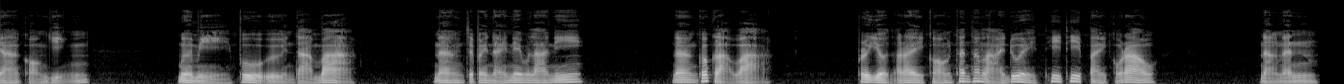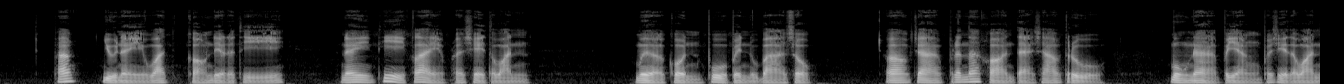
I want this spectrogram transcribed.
ยาของหญิง เมื่อมีผู้อื่นถามว่า นางจะไปไหนในเวลานี้ นางก็กล่าวว่า ประโยชน์อะไรของท่านทั้งหลายด้วยที่ที่ไปของเรา นางนั้น พักอยู่ในวัดของเดรธีในที่ใกล้พระเชตวัน เมื่อคนผู้เป็นอุบาสกออกจากพระนครแต่เช้าตรู่มุ่งหน้าไปยังพระเชตวัน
